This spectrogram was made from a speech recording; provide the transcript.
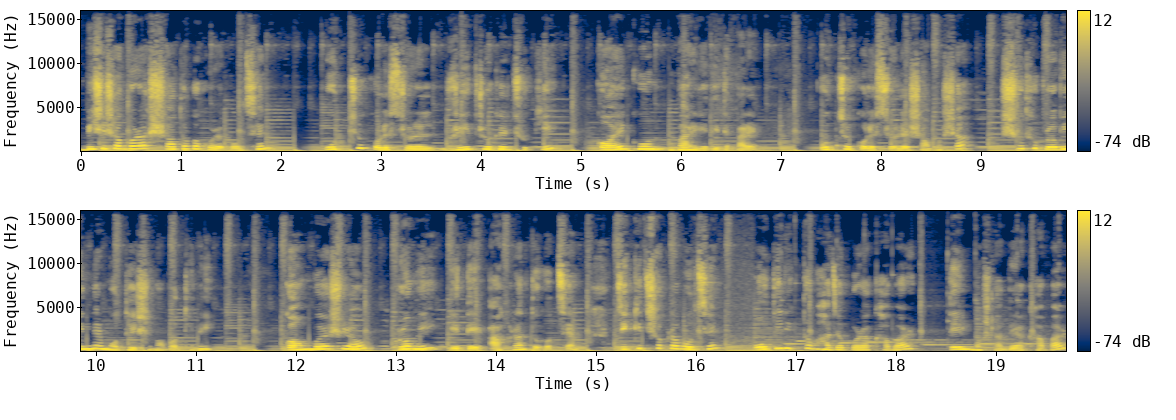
বিশেষজ্ঞরা সতর্ক করে বলছেন, উচ্চ কোলেস্টেরল হৃদরোগের ঝুঁকি কয়েক গুণ বাড়িয়ে দিতে পারে। উচ্চ কোলেস্টেরলের সমস্যা শুধু প্রবীণদের মধ্যেই সীমাবদ্ধ নেই। কম বয়সীরাও ক্রমেই এতে আক্রান্ত হচ্ছেন। চিকিৎসকরা বলছেন, অতিরিক্ত ভাজা পোড়া খাবার, তেল মশলা দেয়া খাবার,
